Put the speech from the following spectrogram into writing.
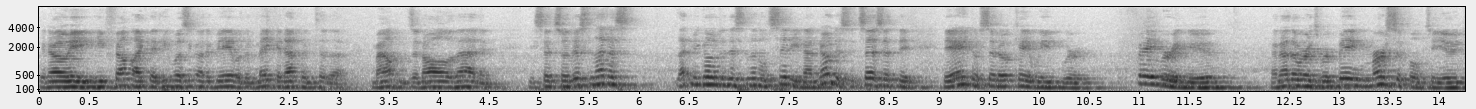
You know, he, he felt like that he wasn't going to be able to make it up into the mountains and all of that. And he said, So just let us let me go to this little city. Now notice it says that the, the angel said, Okay, we, we're favoring you. In other words, we're being merciful to you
